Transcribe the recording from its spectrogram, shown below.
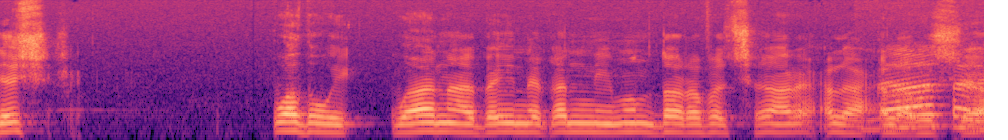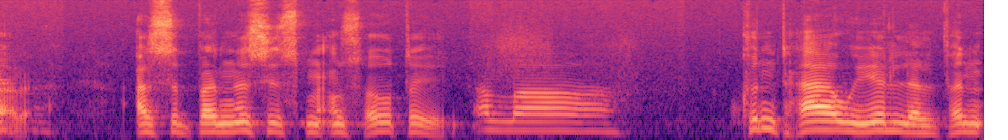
قشر وضوي وأنا بين اغني من طرف الشارع على على الشارع. طرف. حسب الناس يسمعوا صوتي. الله. كنت هاوية إلا الفن.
